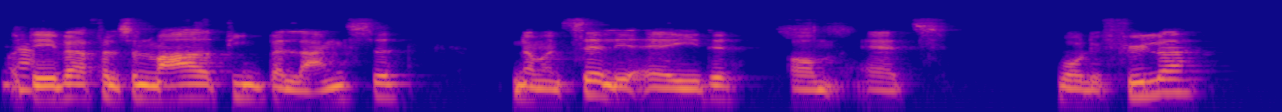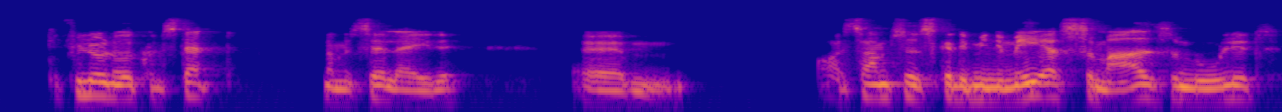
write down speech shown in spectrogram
og ja. det er i hvert fald sådan en meget fin balance, når man selv er i det, om at hvor det fylder, det fylder noget konstant, når man selv er i det. Øhm, og samtidig skal det minimeres så meget som muligt.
